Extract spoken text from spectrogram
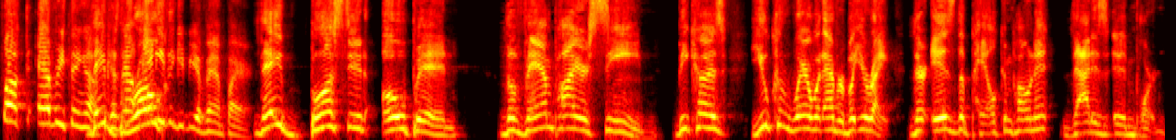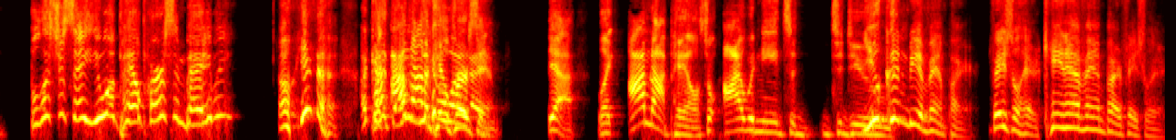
fucked everything up they because now broke- anything could be a vampire. They busted open the vampire scene because you could wear whatever, but you're right. There is the pale component that is important. But let's just say you a pale person, baby. Oh yeah, I got. Like, I'm not a pale person. Yeah, like I'm not pale, so I would need to to do. You couldn't be a vampire. Facial hair can't have vampire facial hair.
